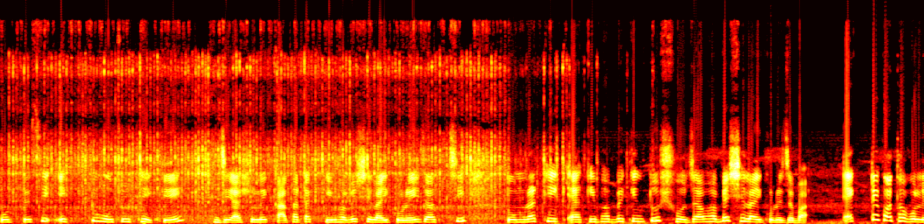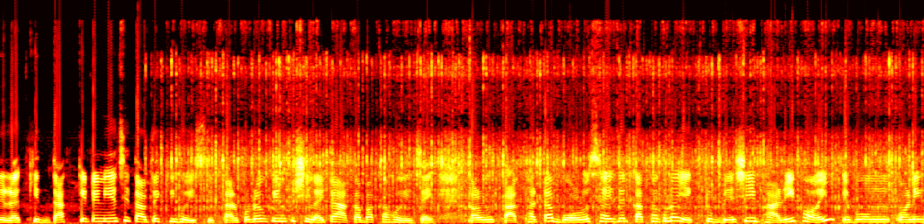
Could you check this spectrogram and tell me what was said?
করতেছি একটু উঁচু থেকে। যে আসলে কাঁথাটা কীভাবে সেলাই করেই যাচ্ছি, তোমরা ঠিক একইভাবে কিন্তু সোজাভাবে সেলাই করে যাবা। একটা কথা বলে রাখি, দাগ কেটে নিয়েছি তাতে কি হয়েছে? তারপরেও কিন্তু সেলাইটা আঁকা বাঁকা হয়ে যায়। কারণ কাঁথাটা বড় সাইজের কাঁথাগুলো একটু বেশি ভারী হয় এবং অনেক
